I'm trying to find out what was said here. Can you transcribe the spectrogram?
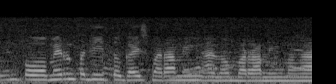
Yan po, meron pa dito guys, maraming ano, maraming mga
